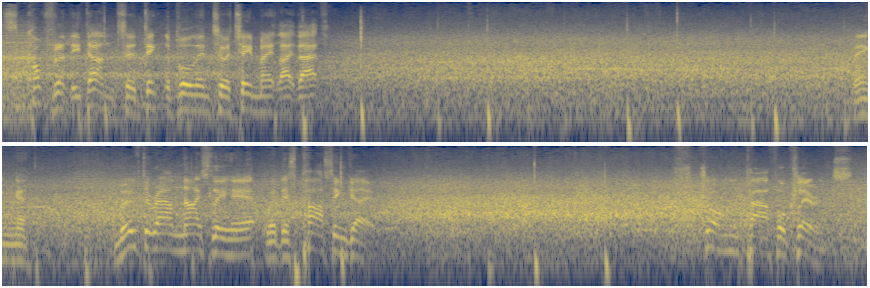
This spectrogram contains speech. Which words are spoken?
It's confidently done to dink the ball into a teammate like that. Being moved around nicely here with this passing game. Strong, powerful clearance.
